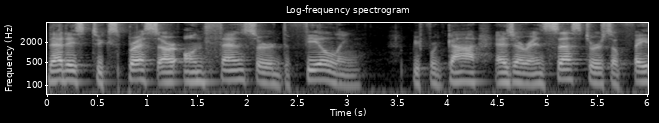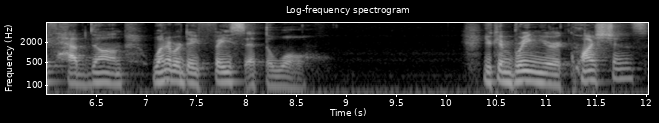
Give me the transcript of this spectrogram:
that is, to express our uncensored feeling before God as our ancestors of faith have done whenever they face at the wall. You can bring your questions,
